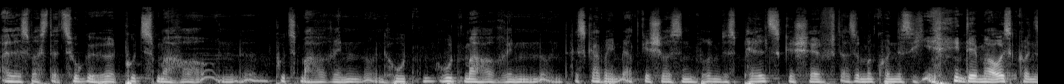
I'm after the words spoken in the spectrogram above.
alles, was dazugehört, Putzmacher und äh, Putzmacherinnen und Hut, Hutmacherinnen und es gab im Erdgeschoss ein berühmtes Pelzgeschäft. Also man konnte sich in dem Haus konnte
